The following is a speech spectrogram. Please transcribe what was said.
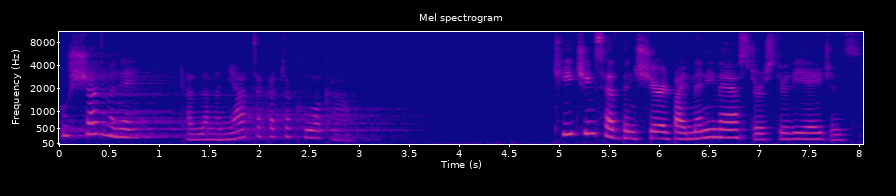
kushanmane kalamanyata katakuaka Teachings have been shared by many masters through the ages.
